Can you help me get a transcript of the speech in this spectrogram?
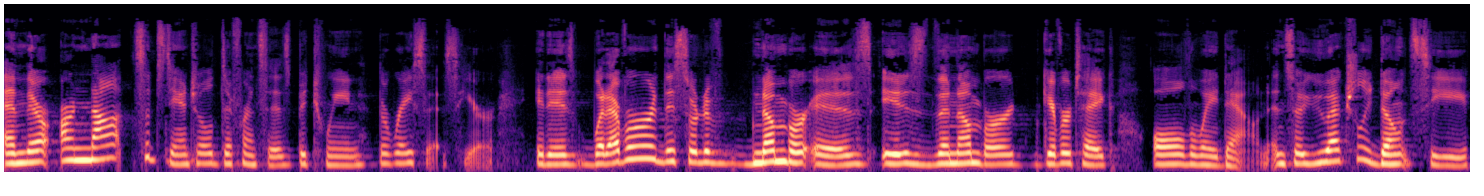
And there are not substantial differences between the races here. It is whatever this sort of number is, is the number, give or take, all the way down. And so you actually don't see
